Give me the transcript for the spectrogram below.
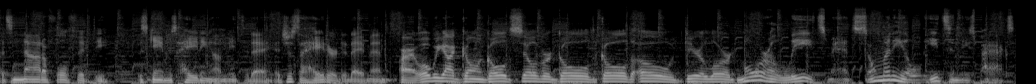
that's not a full 50. This game is hating on me today. It's just a hater today, man. All right, what we got going? Gold, silver, gold, gold. Oh, dear Lord. More elites, man. So many elites in these packs.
